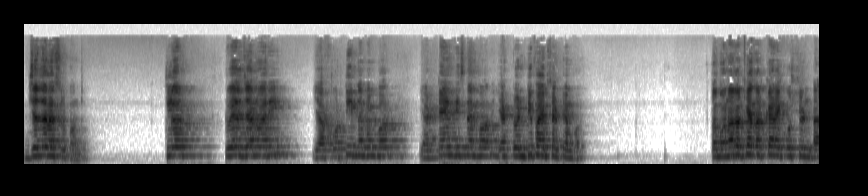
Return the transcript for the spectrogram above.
जल्दी आंसर कौन तो क्लियर 12 जनवरी या 14 नवंबर या 10 दिसंबर या 25 सितंबर तो मन रखिया दरकार ए क्वेश्चन टा।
